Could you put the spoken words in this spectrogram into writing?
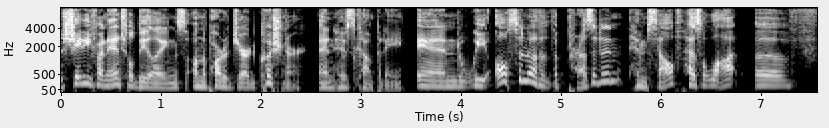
shady financial dealings on the part of Jared Kushner and his company. And we also know that the president himself has a lot of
